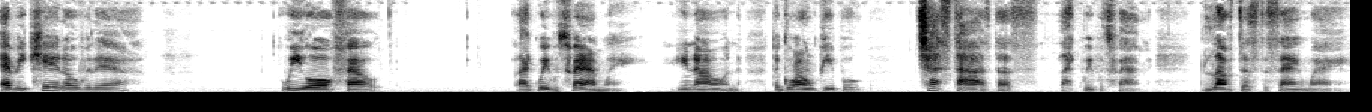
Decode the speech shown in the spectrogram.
Every kid over there, we all felt like we was family, you know, and the grown people chastised us like we was family, loved us the same way.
